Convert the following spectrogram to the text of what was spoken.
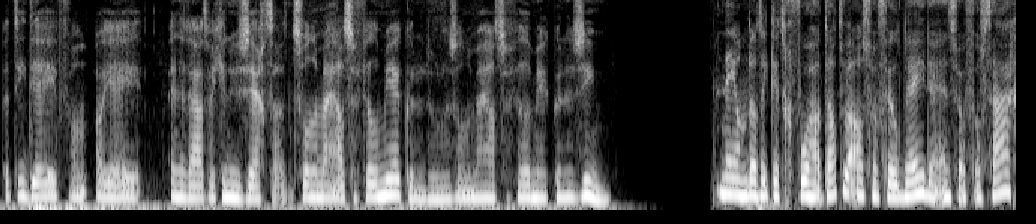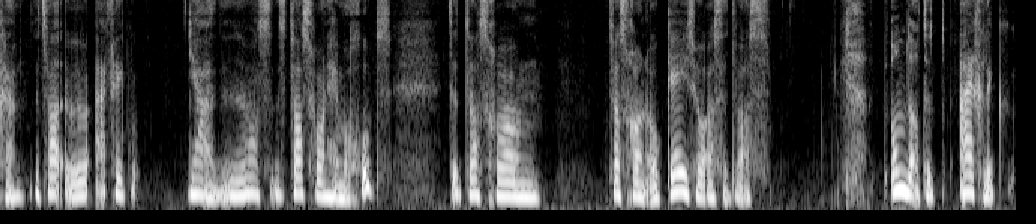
het idee van, oh jee, inderdaad, wat je nu zegt, zonder mij had ze veel meer kunnen doen en zonder mij had ze veel meer kunnen zien. Nee, omdat ik het gevoel had dat we al zoveel deden en zoveel zagen. Het was eigenlijk, ja, het was, het was gewoon helemaal goed. Het, het was gewoon het was gewoon oké zoals het was. Omdat het eigenlijk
